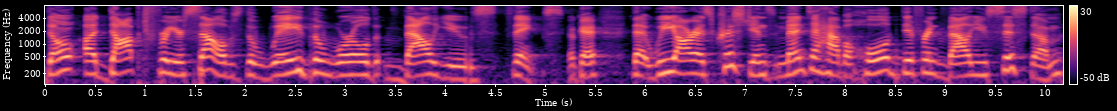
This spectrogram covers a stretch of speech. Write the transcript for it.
don't adopt for yourselves the way the world values things, okay? That we are, as Christians, meant to have a whole different value system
